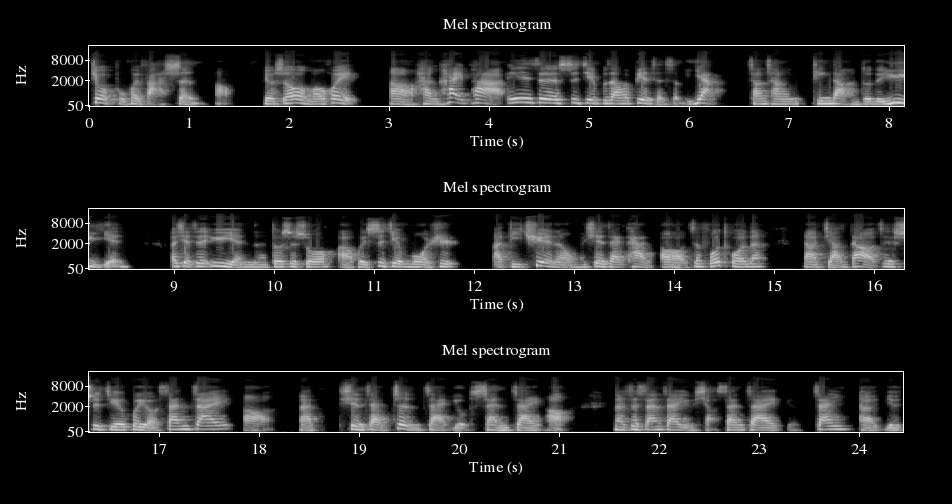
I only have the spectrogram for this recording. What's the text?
就不会发生啊。有时候我们会啊很害怕，诶，这个世界不知道会变成什么样，常常听到很多的预言，而且这预言呢都是说啊会世界末日啊。的确呢，我们现在看哦，这佛陀呢。那讲到这世界会有三灾啊，那现在正在有三灾啊，那这三灾有小三灾，有灾呃有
